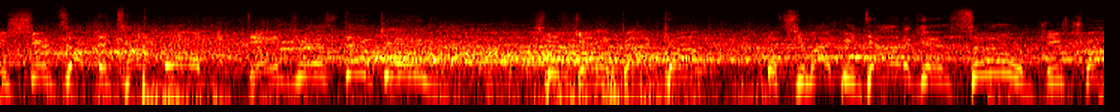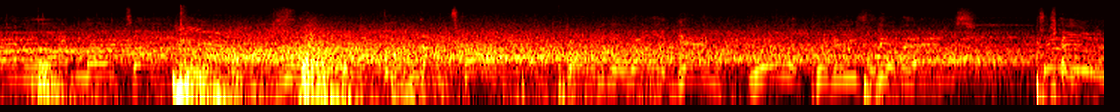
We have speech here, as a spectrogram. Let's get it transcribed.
She shoots up the top rope. Dangerous thinking. She's getting back up. But she might be down again soon. She's trying one more time. Going to the well again. Will it produce dividends? Two.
